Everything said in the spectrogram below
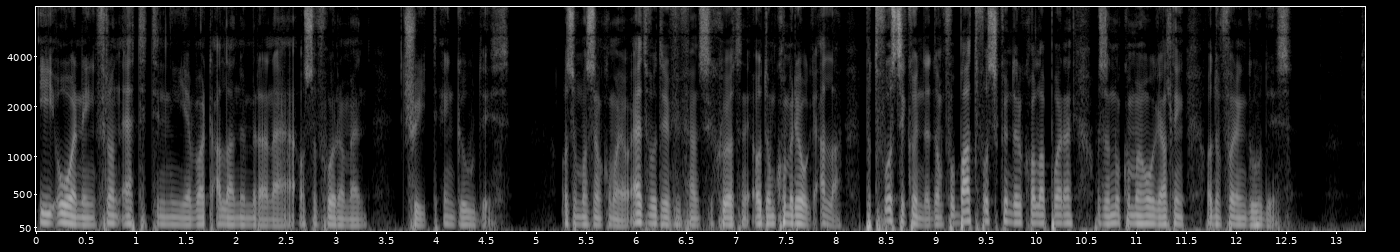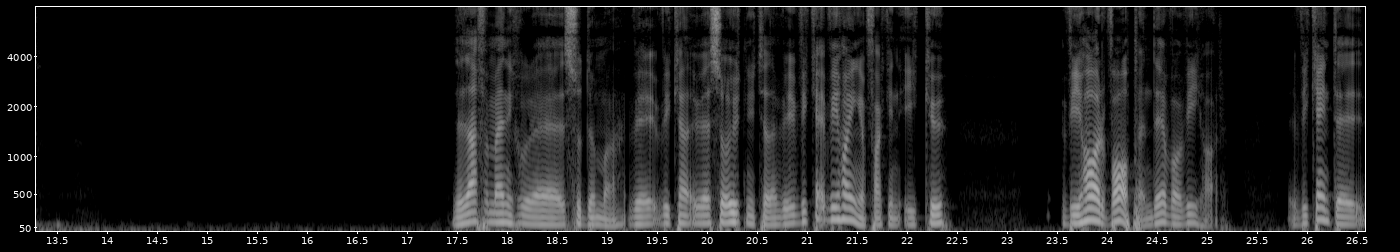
i ordning från 1 till 9 vart alla numren är och så får de en treat, en godis. Och så måste de komma ihåg 1, 2, 3, 4, 5, 6, 7, 8, 9 och de kommer ihåg alla på två sekunder. De får bara två sekunder att kolla på den och sen de kommer ihåg allting och de får en godis. Det är därför människor är så dumma. Vi, vi, kan, vi är så utnyttjade. Vi, vi, kan, vi har ingen fucking IQ. Vi har vapen, det är vad vi har. Vi kan inte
